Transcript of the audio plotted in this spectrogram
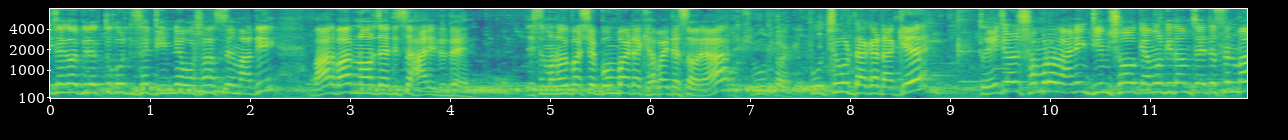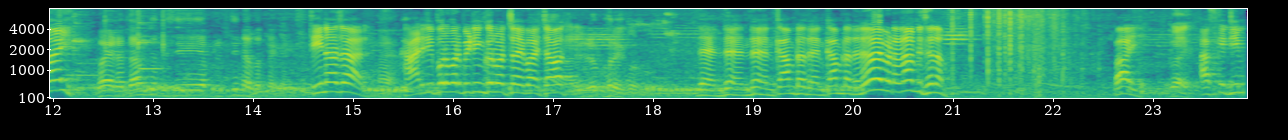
এই জায়গায় বিরক্ত করতেছে ডিম নিয়ে বসা আছে মাদি বারবার নর যাইতেছে হাড়িতে দেন। দেখছেন মানে ওই পাশে বোম্বাইটা খেপাইতেছে ওরা হ্যাঁ? প্রচুর ডাকা। ডাকে তো এই জন্য সম্পূর্ণ রানিং ডিম সহ কেমন কি দাম চাইতেছেন ভাই? ভাই এটা দাম দিতেছি আপনি তিন হাজার টাকা। তিন হাজার? হ্যাঁ। হাড়ির উপর আবার বিটিং করবার চাই ভাই চাও। দেন দেন দেন কামটা দেন কামটা দেন। এই বেটা নাম নিছে নাম। ভাই ভাই। আজকে ডিম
